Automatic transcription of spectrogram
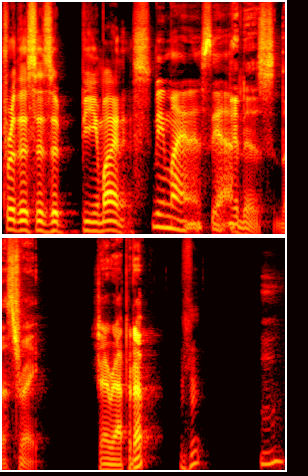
for this is a B minus. B minus, yeah. It is. That's right. Should I wrap it up? Mhm. Mhm.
